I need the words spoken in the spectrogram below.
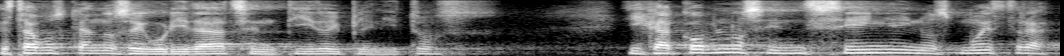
Está buscando seguridad, sentido y plenitud. Y Jacob nos enseña y nos muestra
